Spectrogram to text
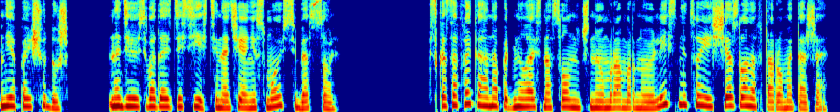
«Я поищу душ. Надеюсь, вода здесь есть, иначе я не смою с себя соль». Сказав это, она поднялась на солнечную мраморную лестницу и исчезла на втором этаже.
